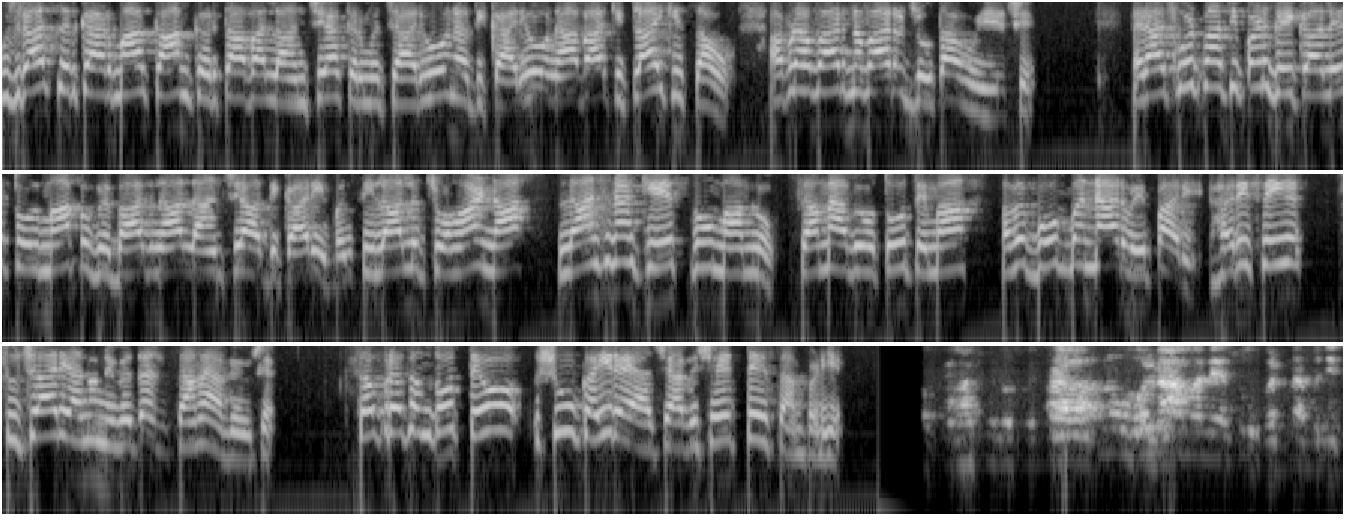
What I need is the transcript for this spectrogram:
ગુજરાત સરકારમાં કામ કરતા આવા લાંચિયા કર્મચારીઓ અને અધિકારીઓના આવા કેટલાય કિસ્સાઓ આપણે અવારનવાર જોતા હોઈએ છીએ. રાજકોટમાંથી પણ ગઈકાલે તોલમાપ વિભાગના લાંચિયા અધિકારી બંસીલાલ ચૌહાણના લાંચના કેસનો મામલો સામે આવ્યો હતો. તેમાં હવે ભોગ બનનાર વેપારી હરિસિંહ સુચારિયાનું નિવેદન સામે આવ્યું છે. સૌપ્રથમ તો તેઓ શું કહી રહ્યા છે આ વિશે તે સાંભળીએ. આપનું નામ અને શું ઘટના બની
